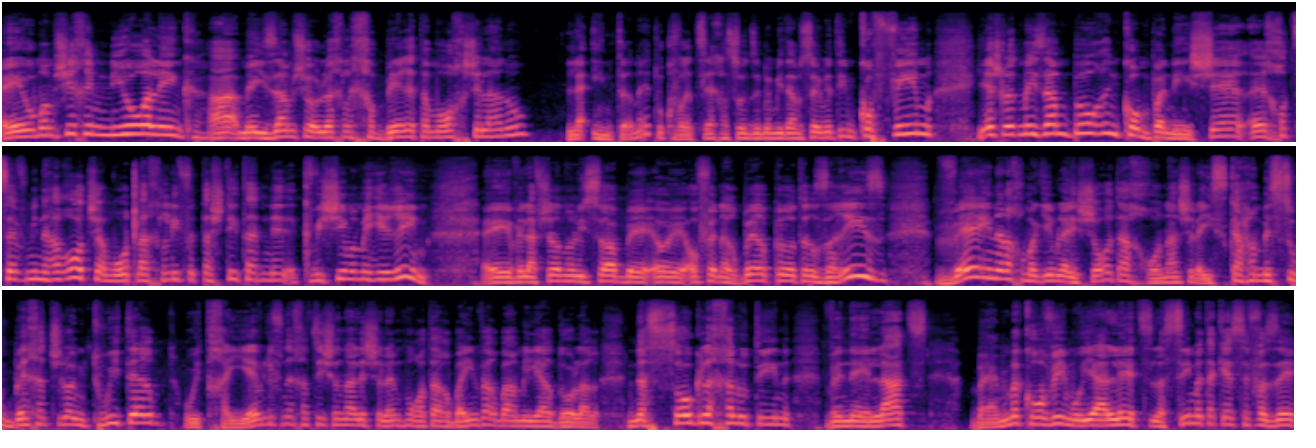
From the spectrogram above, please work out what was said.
אה, הוא ממשיך עם Neuralink, המיזם שהולך לחבר את המוח שלנו לאינטרנט, הוא כבר הצליח לעשות את זה במידה מסוימת עם קופים. יש לו את מיזם Boring Company שחוצב מנהרות שאמורות להחליף את תשתית הכבישים המהירים אה, ולאפשר לנו לנסוע באופן הרבה הרבה יותר זריז. והנה אנחנו מגיעים לישורת האחרונה של העסקה המסובכת שלו עם טוויטר. הוא התחייב לפני חצי שנה לשלם תמורתה 44 מיליארד דולר, נסוג לחלוטין ונאלץ, בימים הקרובים הוא ייאלץ לשים את הכסף הזה.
